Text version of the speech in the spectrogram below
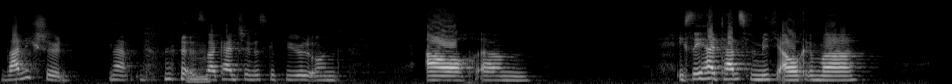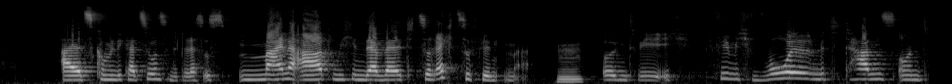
war nicht schön. Nein, mhm. es war kein schönes Gefühl und auch, ähm, ich sehe halt Tanz für mich auch immer als Kommunikationsmittel. Das ist meine Art, mich in der Welt zurechtzufinden. Mhm. Irgendwie. Ich fühle mich wohl mit Tanz und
